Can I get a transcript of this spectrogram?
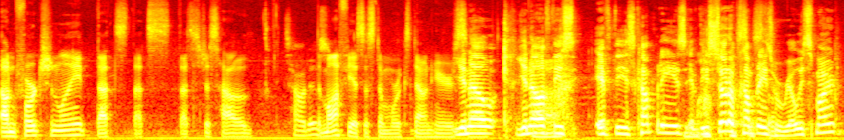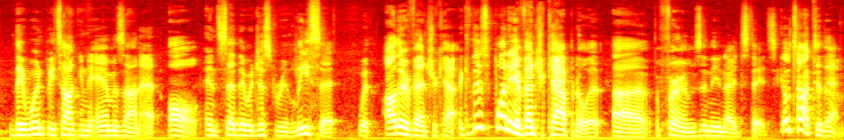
unfortunately, that's that's that's just how That's how it is. the mafia system works down here. You so- know, you know, Uh, if these if these companies, if these startup companies were really smart, they wouldn't be talking to Amazon at all. Instead, they would just release it with other venture cap. There's plenty of venture capital uh, firms in the United States. Go talk to them.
